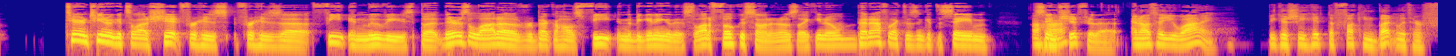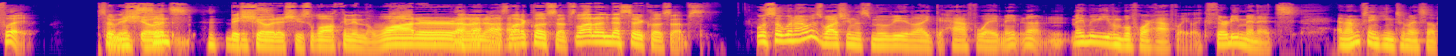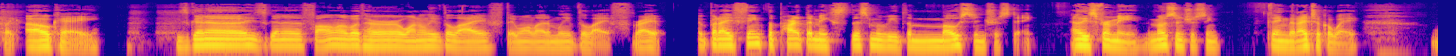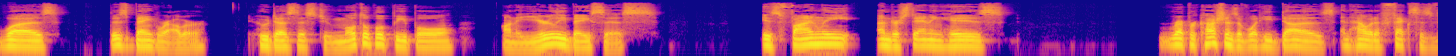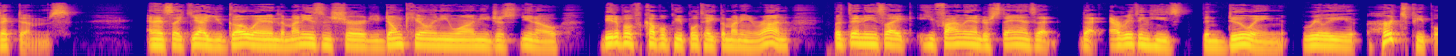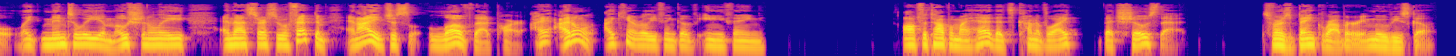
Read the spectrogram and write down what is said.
Tarantino gets a lot of shit for his for his uh, feet in movies, but there's a lot of Rebecca Hall's feet in the beginning of this. A lot of focus on it. I was like, you know, Ben Affleck doesn't get the same same Uh-huh. shit for that. and I'll tell you why. Because she hit the fucking button with her foot. So And it they makes show it- They It's- show it as she's walking in the water. I don't know. It's a lot of close ups, a lot of unnecessary close ups. Well, so when I was watching this movie, like halfway, maybe not, maybe even before halfway, like thirty minutes, and I'm thinking to myself, like, okay, he's gonna he's gonna fall in love with her, want to leave the life. They won't let him leave the life, right? But I think the part that makes this movie the most interesting, at least for me, the most interesting thing that I took away was this bank robber who does this to multiple people on a yearly basis is finally understanding his repercussions of what he does and how it affects his victims. And it's like, yeah, you go in, the money is insured, you don't kill anyone, you just, you know, beat up a couple people, take the money and run. But then he's like, he finally understands that that everything he's been doing really hurts people, like mentally, emotionally, and that starts to affect him. And I just love that part. I, I don't I can't really think of anything off the top of my head that's kind of like that shows that as far as bank robbery movies go.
